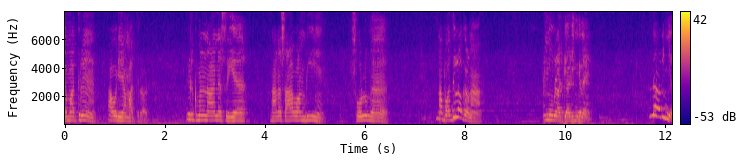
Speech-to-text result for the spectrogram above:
ஏமாத்துறேன் அவர் ஏமாத்துறாரு. இதுக்கு மேலே நான் என்ன செய்ய? நானே சாவா முடியும் சொல்லுங்க. நான் பதிலாக காணா. இன்னொரு அடி அடிங்களேன் இல்லை அடிங்க.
